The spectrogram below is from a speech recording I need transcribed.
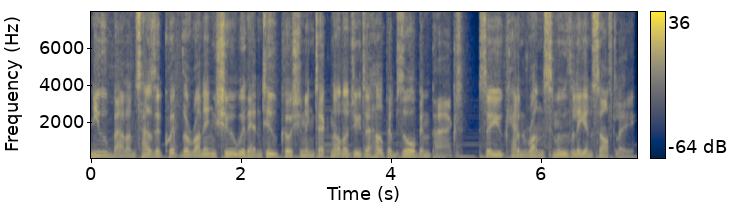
New Balance has equipped the running shoe with N2 cushioning technology to help absorb impact, so you can run smoothly and softly.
